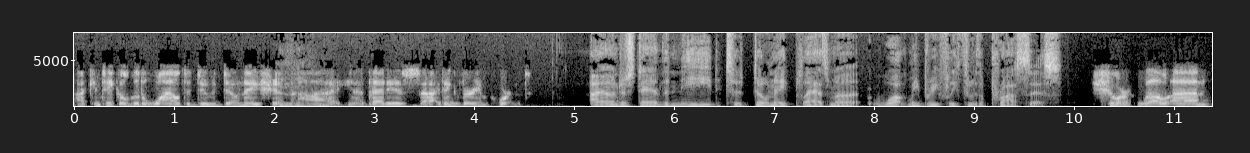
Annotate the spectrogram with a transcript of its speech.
uh, can take a little while to do a donation, mm-hmm. Uh, you know that is I think very important. I understand the need to donate plasma. Walk me briefly through the process. Sure. Well, um,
